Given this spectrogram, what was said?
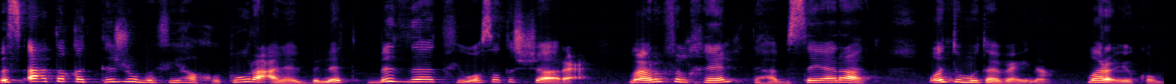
بس أعتقد تجربة فيها خطورة على البنت بالذات في وسط الشارع. معروف الخيل؟ تهب السيارات. وأنتم متابعينا ما رأيكم؟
